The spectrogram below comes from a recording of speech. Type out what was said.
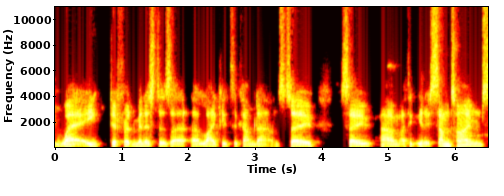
way different ministers are, are likely to come down. So so um, I think you know sometimes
